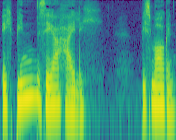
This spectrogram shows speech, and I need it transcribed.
Ich bin sehr heilig. Bis morgen.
